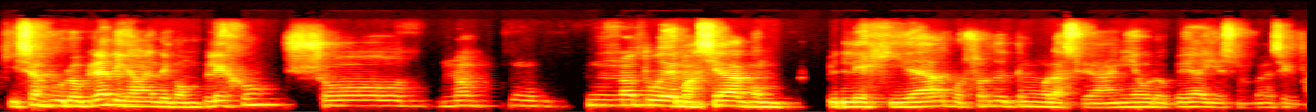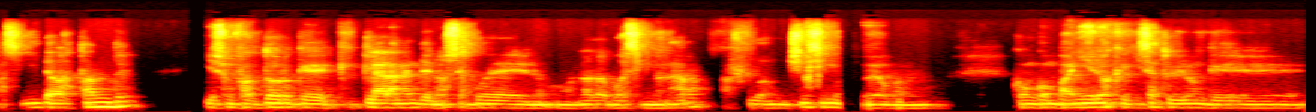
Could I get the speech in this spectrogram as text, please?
quizás burocráticamente complejo. Yo no, no, tuve demasiada complejidad. Por suerte tengo la ciudadanía europea y eso me parece que facilita bastante. Y es un factor que, claramente no se puede, no, lo puedes ignorar. Ayuda muchísimo. Con compañeros que quizás tuvieron que,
